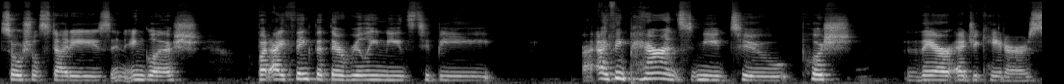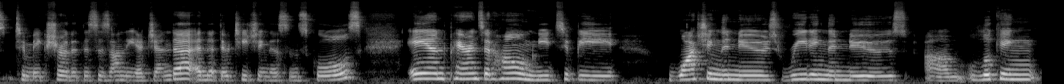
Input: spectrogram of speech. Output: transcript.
social studies, in English. But I think that there really needs to be, I think parents need to push their educators to make sure that this is on the agenda and that they're teaching this in schools. And parents at home need to be watching the news, reading the news, um, looking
